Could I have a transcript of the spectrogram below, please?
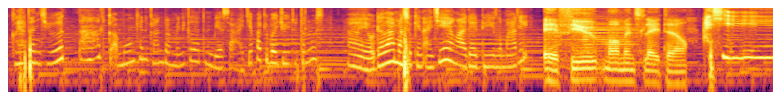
kelihatan cetar. Gak mungkin kan Dominic kelihatan biasa aja pakai baju itu terus. Ah, ya udahlah masukin aja yang ada di lemari. A few moments later. Asyik,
